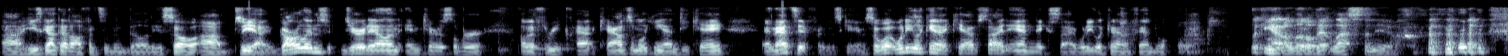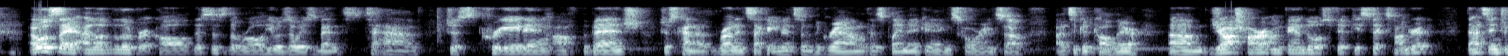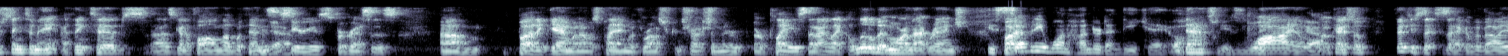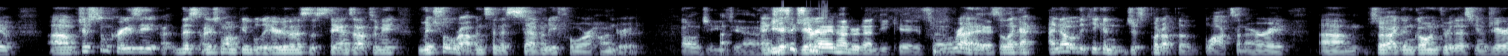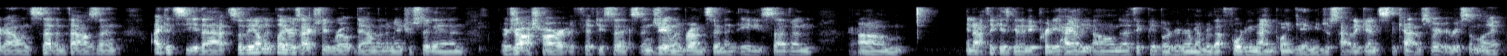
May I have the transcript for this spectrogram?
Uh, he's got that offensive ability. So, uh, so yeah, Garland, Jarrett Allen, and Caris LeVert are the three ca- Cavs I'm looking at on DK, and that's it for this game. So, what, what are you looking at Cavs side and Knicks side? What are you looking at on FanDuel? looking at a little bit less than you. I will say I love the Levert call. This is the role he was always meant to have, just creating off the bench, just kind of running second units into the ground with his playmaking, scoring. So that's a good call there. Um, Josh Hart on FanDuel is 5,600. That's interesting to me. I think Thibs uh, is going to fall in love with him as the series progresses. Um, but again, when I was playing with roster construction, there are plays that I like a little bit more in that range. He's But- 7,100 on DK. Oh, That's jeez. wild. Yeah. Okay, so 56 is a heck of a value. Um, just some crazy. uh, This I just want people to hear this. This stands out to me. Mitchell Robinson is 7,400. Oh, jeez, yeah. And He's 6,900 on DK. So Right. So like I, I know that he can just put up the blocks in a hurry. Um, so I've been going through this. You know, Jarrett Allen 7,000. I could see that. So the only players I actually wrote down that I'm interested in are Josh Hart at 56 and Jalen Brunson at 87. Um, you know, I think he's going to be pretty highly owned. I think people are going to remember that 49 point game he just had against the Cavs very recently.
